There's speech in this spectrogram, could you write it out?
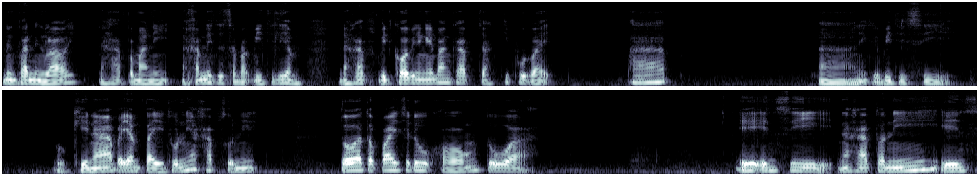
หนึ่งพันหนึ่งร้อยนะครับประมาณนี้นะครับนี่คือสำหรับอีเทเรียมนะครับบิตคอยเป็นยังไงบ้างครับ จากที่พูดไว้ปั๊บอ่านี่คือ BTC โอเคนะพยายามไต่ทุนเนี้ยครับโซนนี้ ตัวต่อไปจะดูของตัว ANC นะครับ ตอนนี้ ANC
